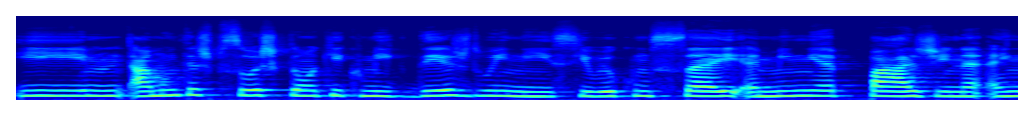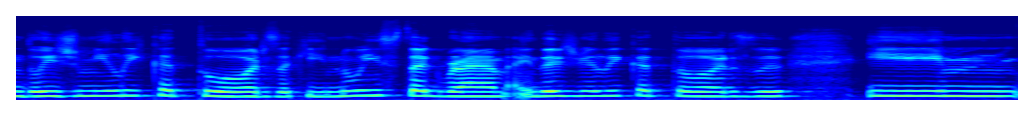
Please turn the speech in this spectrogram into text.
E há muitas pessoas que estão aqui comigo desde o início. Eu comecei a minha página em 2014, aqui no Instagram, em 2014, e hum,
